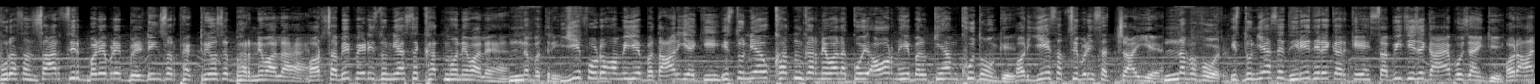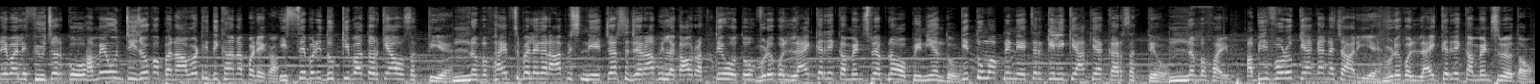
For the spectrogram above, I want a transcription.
पूरा संसार सिर्फ़ बड़े बड़े बिल्डिंग्स और फैक्ट्रियों से भरने वाला है, और सभी पेड़ इस दुनिया से खत्म होने वाले हैं। नंबर थ्री ये फ़ोटो हमें ये बता रही है कि इस दुनिया को खत्म करने वाला कोई और नहीं, बल्कि हम खुद होंगे। और ये सबसे बड़ी सच्चाई है। नंबर फोर इस दुनिया से धीरे धीरे करके सभी चीज़ें गायब हो जाएँगी और आने वाले फ्यूचर को हमें उन चीज़ों का बनावट ही दिखाना पड़ेगा। इससे बड़ी दुख की बात और क्या हो सकती है? नंबर फाइव से पहले अगर आप इस नेचर से जरा भी लगाव रखते हो तो वीडियो को लाइक करके कमेंट्स में अपना ओपिनियन दो कि तुम अपने नेचर के लिए क्या क्या कर सकते हो। नंबर फाइव अभी फ़ोटो क्या कहना चाह रही है? वीडियो को लाइक करके कमेंट्स में बताओ।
